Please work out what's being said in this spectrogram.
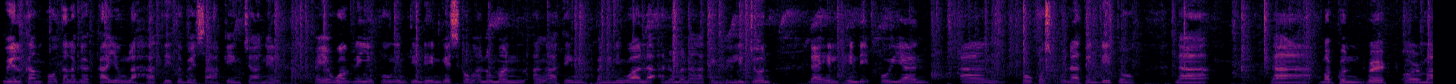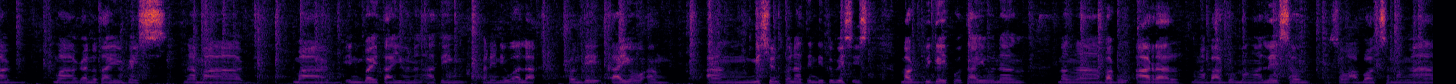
Welcome po talaga kayong lahat dito guys sa aking channel. Kaya wag niyo pong intindihin guys kung ano man ang ating paniniwala, ano man ang ating religion dahil hindi po yan ang focus po natin dito na na mag-convert or mag mag ano tayo guys na mag mag-invite tayo ng ating paniniwala. Kundi tayo ang ang mission po natin dito guys is magbigay po tayo ng mga bagong aral, mga bagong mga lesson so about sa mga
